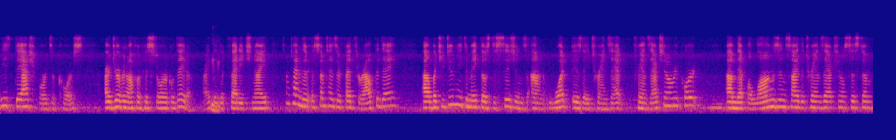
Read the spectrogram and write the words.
these dashboards, of course, are driven off of historical data, right? Mm-hmm. They get fed each night. Sometimes they're, sometimes they're fed throughout the day, um, but you do need to make those decisions on what is a transact transactional report um, that belongs inside the transactional system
